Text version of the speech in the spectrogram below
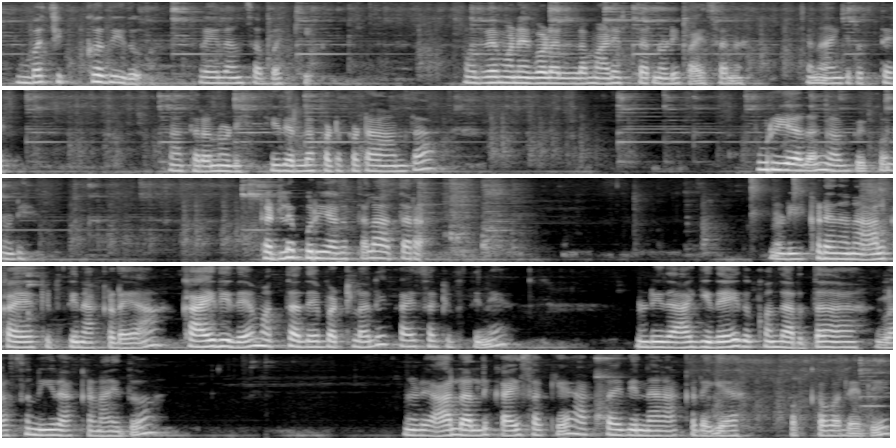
ತುಂಬ ಚಿಕ್ಕದು ಇದು, ಲೈಲಾನ್ ಸಬ್ಬಕ್ಕಿ. ಮದುವೆ ಮನೆಗಳೆಲ್ಲ ಮಾಡಿರ್ತಾರೆ ನೋಡಿ ಪಾಯಸನ. ಚೆನ್ನಾಗಿರುತ್ತೆ. ಆ ಥರ ನೋಡಿ, ಇದೆಲ್ಲ ಪಟಪಟ ಅಂತ ಪುರಿ ಆದಂಗೆ ಆಗಬೇಕು ನೋಡಿ. ಕಡಲೆ ಪುರಿ ಆಗುತ್ತಲ್ಲ ಆ ಥರ. ನೋಡಿ, ಈ ಕಡೆ ನಾನು ಹಾಲು ಕಾಯೋಕ್ಕಿಡ್ತೀನಿ ಆ ಕಡೆಯ ಕಾಯ್ದಿದೆ, ಮತ್ತು ಅದೇ ಬಟ್ಲಲ್ಲಿ ಕಾಯ್ಸೋಕ್ಕಿಡ್ತೀನಿ ನೋಡಿ ಇದಾಗಿದೆ ಇದಕ್ಕೊಂದು ಅರ್ಧ ಗ್ಲಾಸು ನೀರು ಹಾಕೋಣ ಇದು. ನೋಡಿ, ಹಾಲು ಅಲ್ಲಿ ಕಾಯ್ಸೋಕ್ಕೆ ಹಾಕ್ತಾಯಿದ್ದೀನಿ ನಾನು ಆ ಕಡೆಗೆ ಪಕ್ಕ ಒಲೆಯಲ್ಲಿ.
